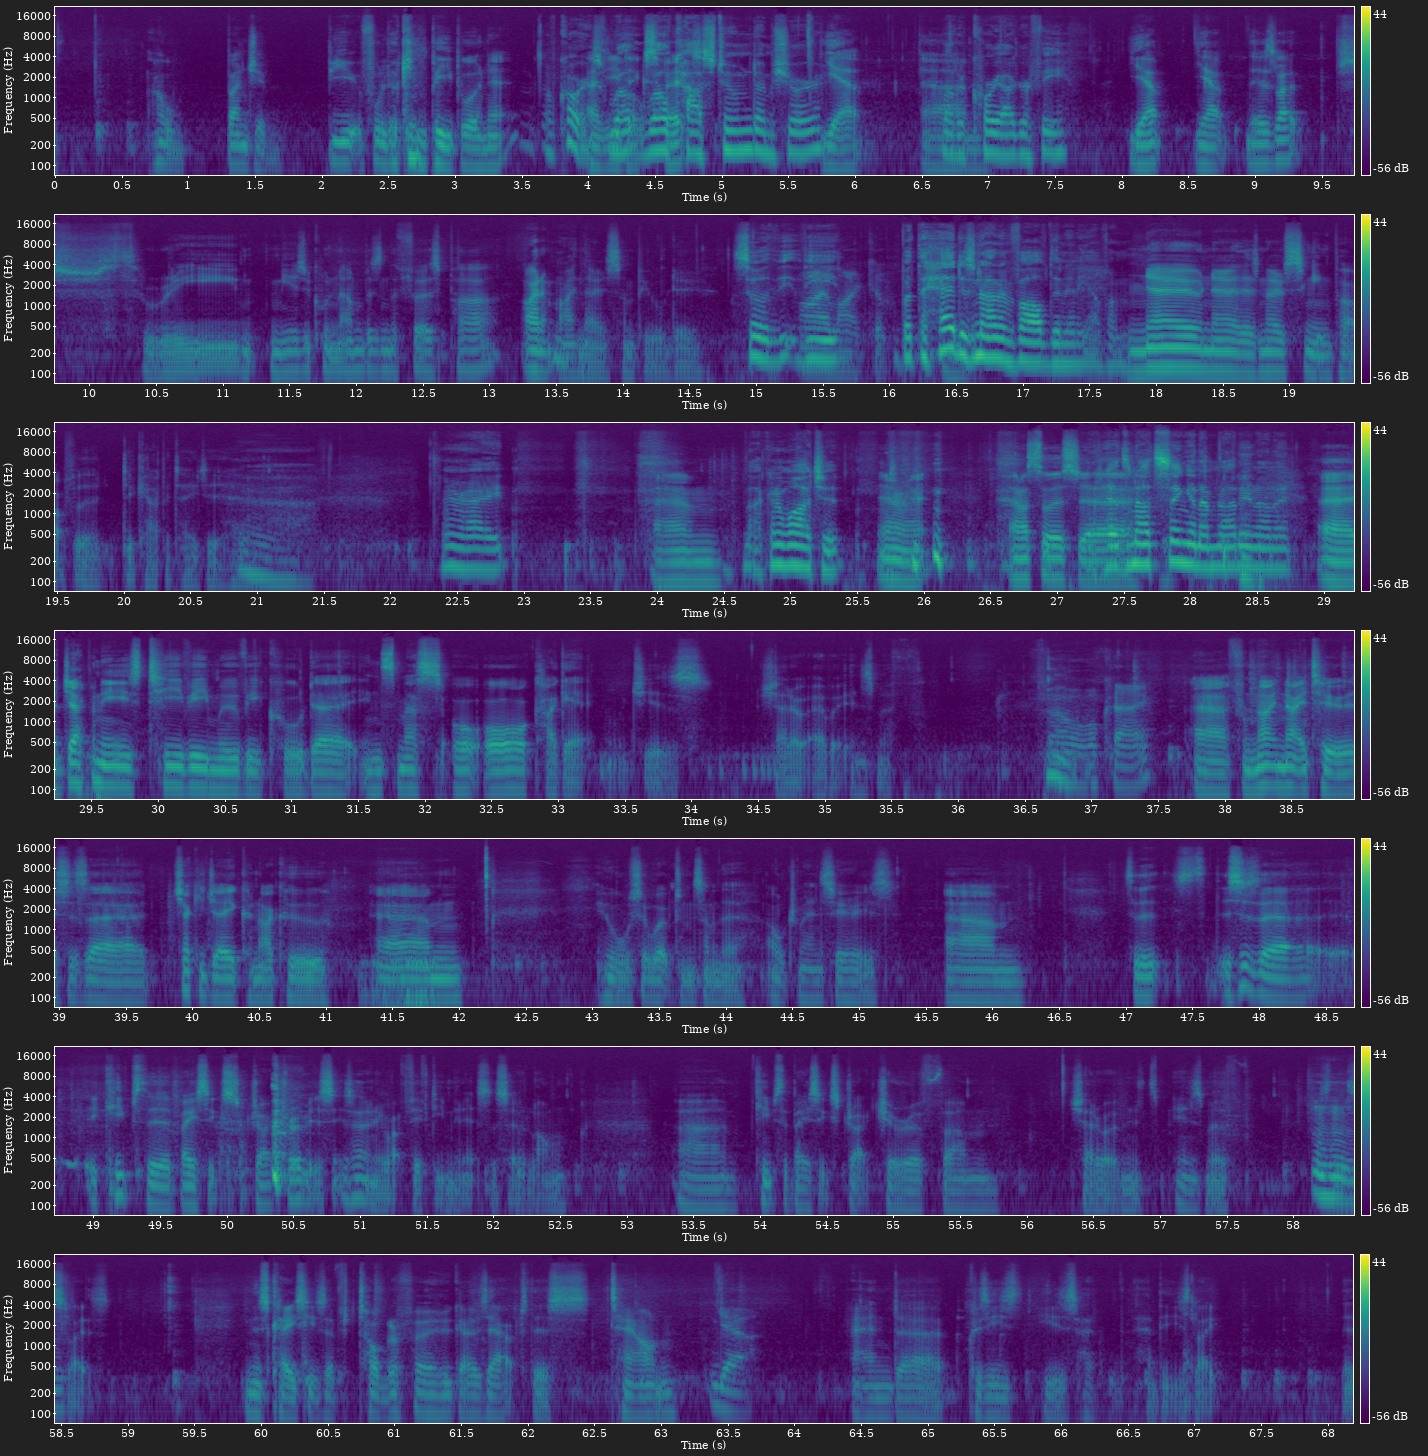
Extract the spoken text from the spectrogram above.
whole bunch of beautiful looking people in it. Of course. as you'd Well, well costumed, I'm sure. Yeah. A lot of Um, choreography. Yep, yep. There's like three musical numbers in the first part. I don't mind those. Some people do. So the, the I like 'em. but the head is not involved in any of them. No, no. There's no singing part for the decapitated head. All right, Um, not gonna watch it. all right. And I saw this. Uh, The head's not singing. I'm not in on it. a Japanese TV movie called uh, Innsmouth or, or Kage, which is Shadow over Innsmouth. Oh, okay. Uh, from 1992. This is uh, Chiaki J. Konaka, um, who also worked on some of the Ultraman series. Um, so this, this is a. It keeps the basic structure of it. It's, it's only like 50 minutes or so long. Um, keeps the basic structure of um, Shadow of Inns- Innsmouth. So Mhm. it's like, in this case, he's a photographer who goes out to this town Yeah. and because he's he's had, had these like uh,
